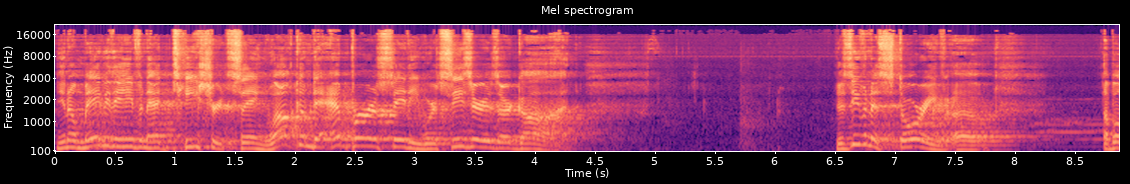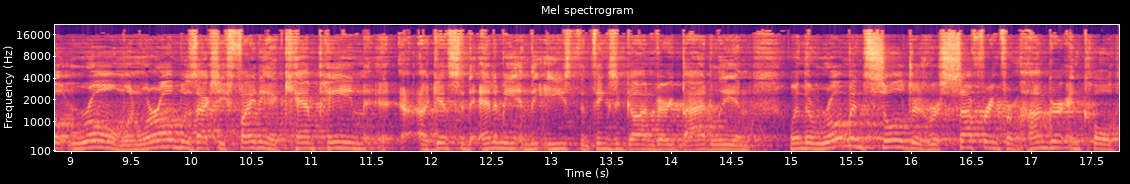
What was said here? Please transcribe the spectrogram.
you know, maybe they even had T-shirts saying "Welcome to Emperor City, where Caesar is our god." There's even a story uh, about Rome when Rome was actually fighting a campaign uh, against an enemy in the east and things had gone very badly. And when the Roman soldiers were suffering from hunger and cold,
